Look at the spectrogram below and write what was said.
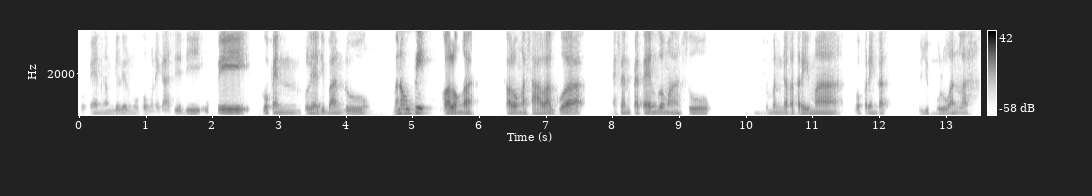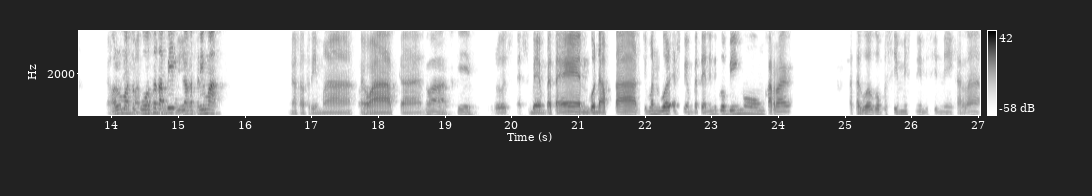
gue pengen ngambil ilmu komunikasi di UP gue pengen kuliah di Bandung Mana Upi? kalau nggak kalau nggak salah gue SNPTN gue masuk cuman nggak keterima gue peringkat 70-an lah Lalu keterima, masuk kuota tapi nggak keterima. nggak keterima lewat kan Wah, skip. Terus SBMPTN gue daftar. Cuman gue SBMPTN ini gue bingung karena kata gue gue pesimis nih di sini karena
